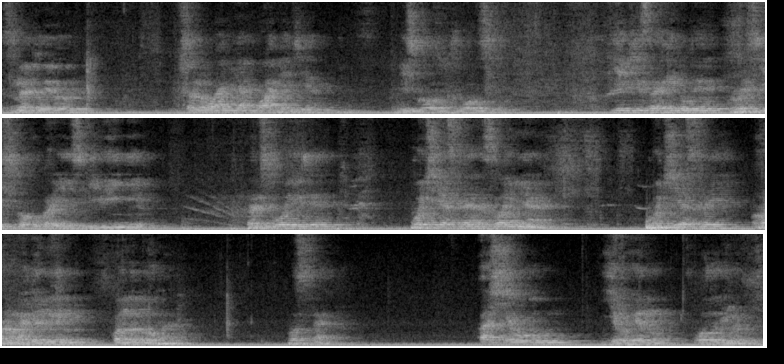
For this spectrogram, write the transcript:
з метою вшанування пам'яті військовослужбовців, які загинули в російсько-українській війні, присвоїти почесне звання, почесний громадянин Конотопа посмертно. А ще у Євгену Володимировичу.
